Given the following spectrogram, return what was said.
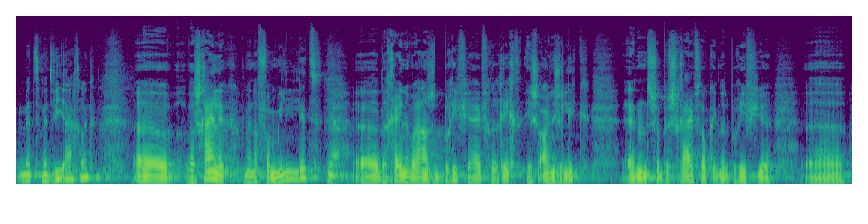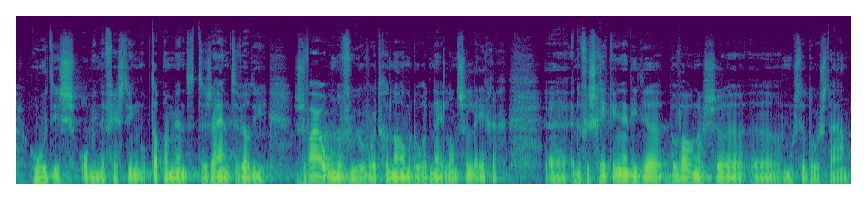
met, met wie eigenlijk? eh, waarschijnlijk met een familielid. Ja. Eh, degene waaraan ze het briefje heeft gericht is Angelique. En ze beschrijft ook in het briefje hoe het is om in de vesting op dat moment te zijn terwijl die zwaar onder vuur wordt genomen door het Nederlandse leger. en de verschrikkingen die de bewoners moesten doorstaan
